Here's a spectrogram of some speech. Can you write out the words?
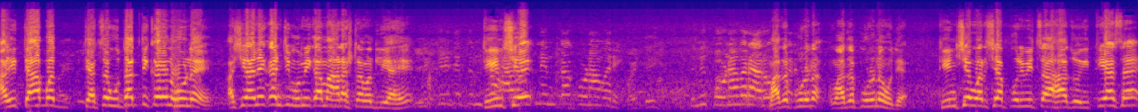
आणि त्याबद्द त्याचं उदात्तीकरण होऊ नये अशी अनेकांची भूमिका महाराष्ट्रामधली आहे. तीनशे माझं? पूर्ण माझं पूर्ण होऊ द्या. तीनशे वर्षापूर्वीचा हा जो इतिहास आहे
